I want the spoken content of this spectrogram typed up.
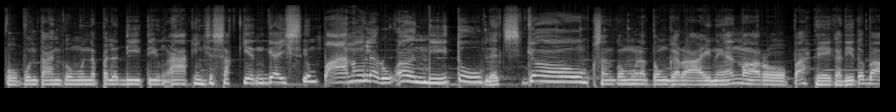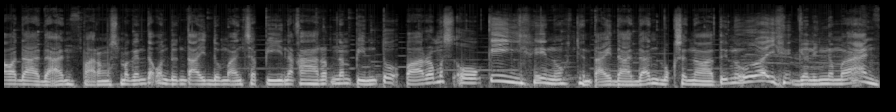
Pupuntahan ko muna pala dito yung aking sasakyan guys. Yung parang laruan dito. Let's go. Buksan ko muna tong garahe na yan mga ropa. Teka, dito ba ako dadaan? Parang mas maganda kung doon tayo dumaan sa pinakaharap ng pinto. Para mas okay. Ayun no, dyan tayo dadaan. Buksan natin. Uy, galing naman.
